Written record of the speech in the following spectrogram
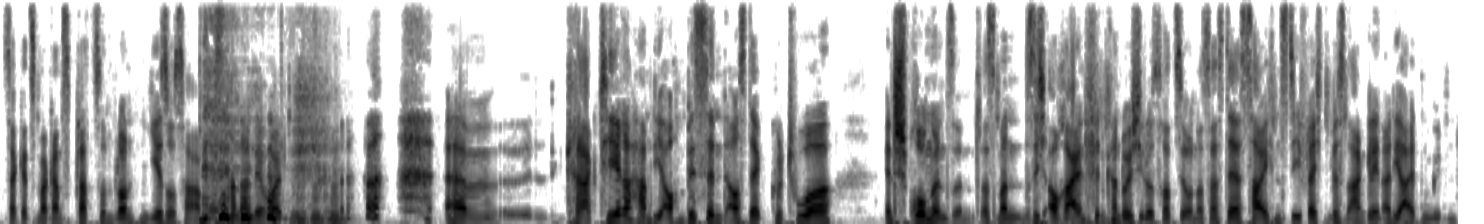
sag jetzt mal ganz platt, so einen blonden Jesus haben, sondern wir wollten ähm, Charaktere haben, die auch ein bisschen aus der Kultur entsprungen sind, dass man sich auch reinfinden kann durch die Illustration. Das heißt, der Zeichenstil vielleicht ein bisschen angelehnt an die alten Mythen.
